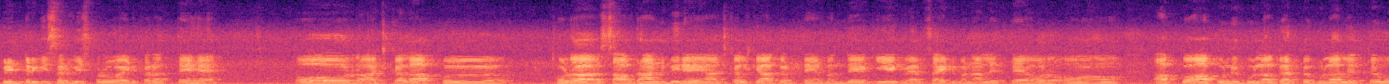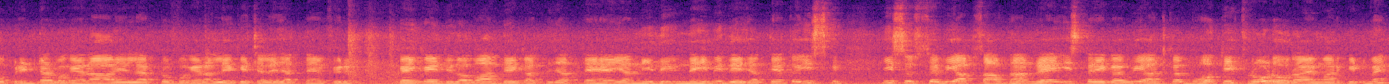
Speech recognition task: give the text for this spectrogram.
प्रिंटर की सर्विस प्रोवाइड कराते हैं। और आजकल आप थोड़ा सावधान भी रहें। आजकल क्या करते हैं, बंदे कि एक वेबसाइट बना लेते हैं और आपको आप उन्हें बुला, घर पे बुला लेते हैं, वो प्रिंटर वगैरह, या लैपटॉप वगैरह लेके चले जाते हैं, फिर कई कई दिनों बाद दे कर जाते हैं या निधि, नहीं भी दे जाते हैं। तो इस इस उससे भी आप सावधान रहें। इस तरह का भी आजकल बहुत ही फ्रॉड हो रहा है मार्केट में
